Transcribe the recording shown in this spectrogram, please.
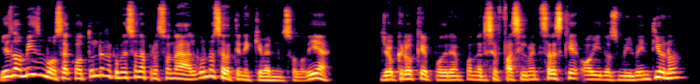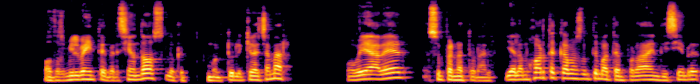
Y es lo mismo, o sea, cuando tú le recomiendas a una persona algo, no se la tiene que ver en un solo día. Yo creo que podrían ponerse fácilmente, ¿sabes qué? Hoy 2021 o 2020 versión 2, lo que como tú le quieras llamar. O voy a ver Supernatural. Y a lo mejor te acabas la última temporada en diciembre.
